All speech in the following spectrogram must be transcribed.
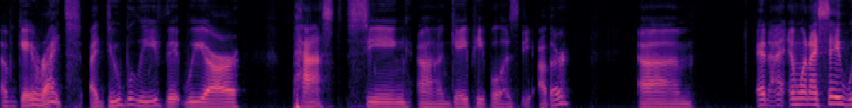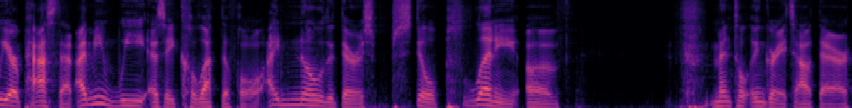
of gay rights. I do believe that we are past seeing uh, gay people as the other. Um, and I, and when I say we are past that, I mean we as a collective whole. I know that there is still plenty of mental ingrates out there,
